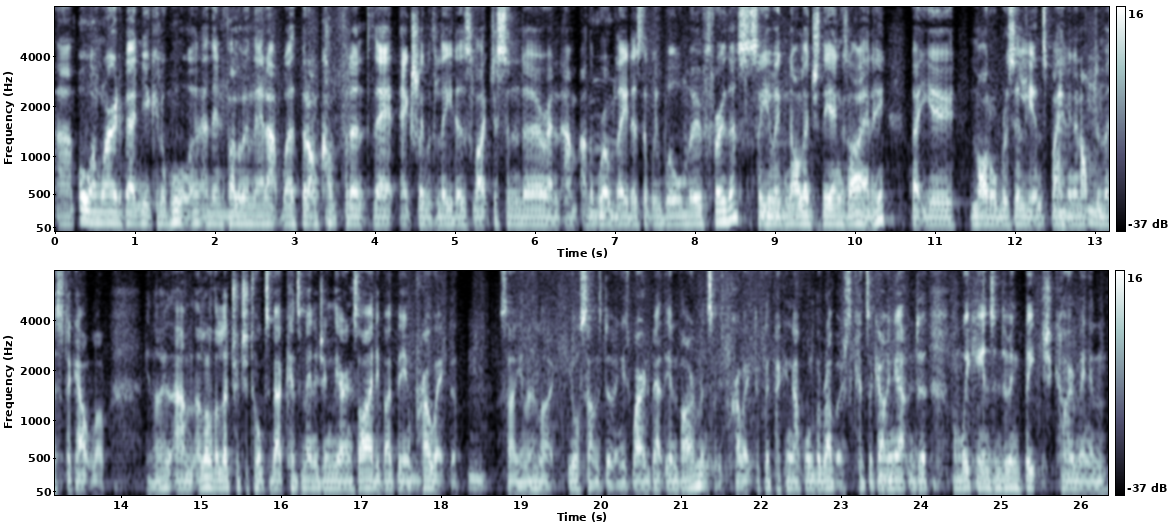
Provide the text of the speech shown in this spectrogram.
um, oh, I'm worried about nuclear war, and then mm. following that up with, but I'm confident that actually with leaders like Jacinda and um, other mm. world leaders that we will move through this. So you mm. acknowledge the anxiety, but you model resilience by having an mm. optimistic outlook. You know, um, a lot of the literature talks about kids managing their anxiety by being mm. proactive. Mm. So, you know, like your son's doing, he's worried about the environment, so he's proactively picking up all the rubbish. The kids are going mm. out into, on weekends and doing beach combing, and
